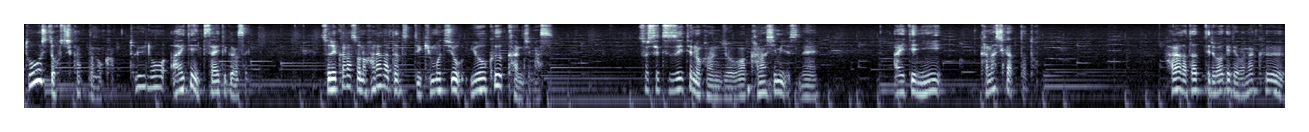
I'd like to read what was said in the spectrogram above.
どうして欲しかったのかというのを相手に伝えてください。それからその腹が立つっていう気持ちをよく感じます。そして続いての感情は悲しみですね。相手に悲しかったと。腹が立ってるわけではなく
